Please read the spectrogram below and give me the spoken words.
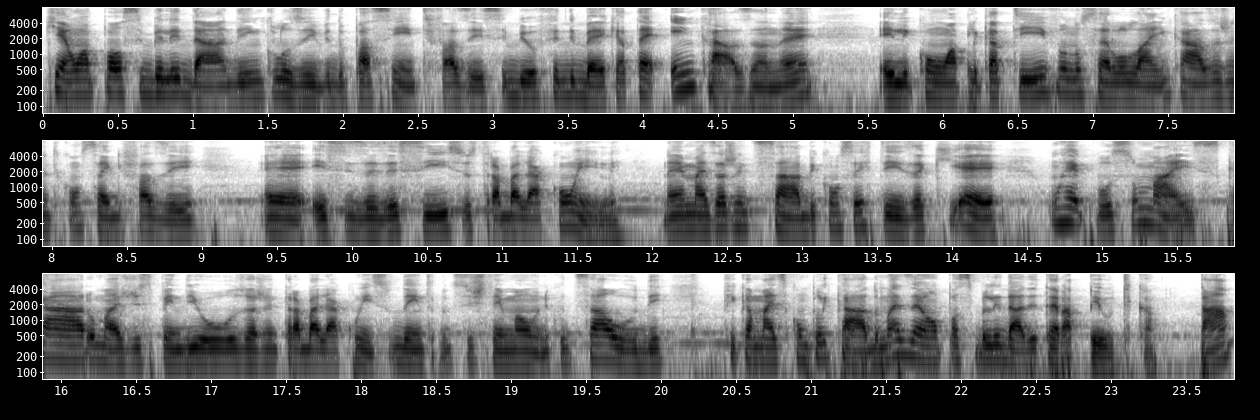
que é uma possibilidade, inclusive, do paciente fazer esse biofeedback até em casa, né? ele com o aplicativo no celular em casa, a gente consegue fazer é, esses exercícios, trabalhar com ele. Né? Mas a gente sabe com certeza que é um recurso mais caro, mais dispendioso. A gente trabalhar com isso dentro do Sistema Único de Saúde fica mais complicado, mas é uma possibilidade terapêutica, tá?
